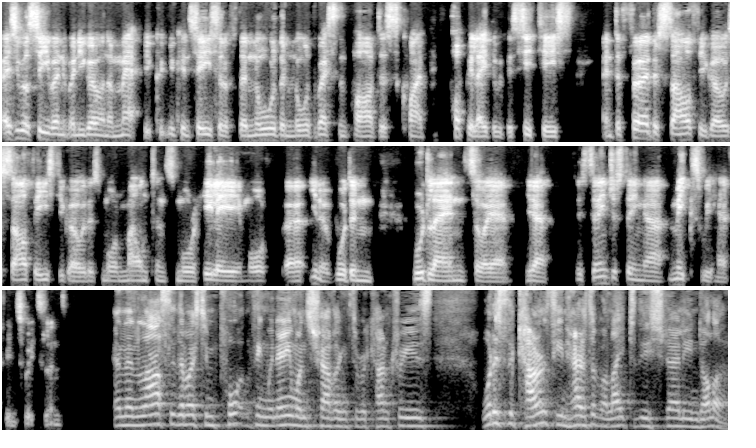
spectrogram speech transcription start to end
as you will see when, when you go on a map, you, you can see sort of the northern, northwestern part is quite populated with the cities. And the further south you go, southeast you go, there's more mountains, more hilly, more, uh, you know, wooden woodland. So yeah, yeah, it's an interesting uh, mix we have in Switzerland. And then lastly, the most important thing when anyone's traveling through a country is what is the currency and how does it relate to the Australian dollar?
